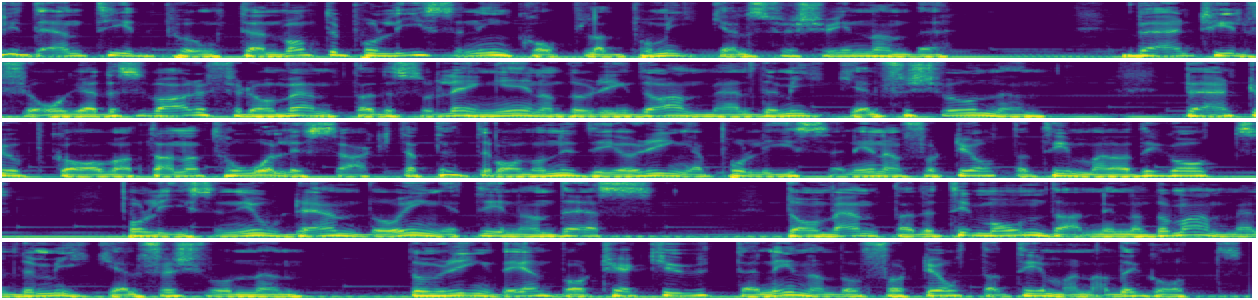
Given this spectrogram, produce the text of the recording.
Vid den tidpunkten var inte polisen inkopplad på Mikaels försvinnande. Bernt tillfrågades varför de väntade så länge innan de ringde och anmälde Mikael försvunnen. Bernt uppgav att Anatoly sagt att det inte var någon idé att ringa polisen innan 48 timmar hade gått. Polisen gjorde ändå inget innan dess. De väntade till måndagen innan de anmälde Mikael försvunnen. De ringde enbart till akuten innan de 48 timmarna hade gått.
